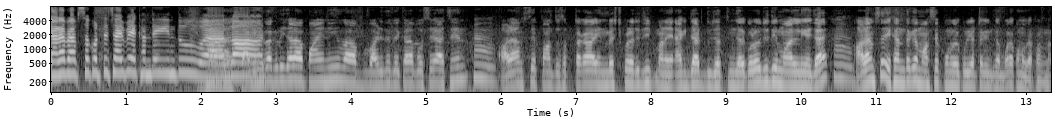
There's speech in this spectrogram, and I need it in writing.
যারা ব্যবসা করতে চাইবে এখান থেকে কিন্তু আহ, হ্যাঁ, চাকরি যারা পায়নি বা বাড়িতে বেকার বসে আছেন আরামসে পাঁচ দশ টাকা ইনভেস্ট করে যদি মানে এক জার দু জার তিন জার করেও যদি মাল নিয়ে যায় আরামসে এখান থেকে মাসে পনেরো কুড়ি হাজার টাকা ইনকাম করা কোনো ব্যাপার না।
